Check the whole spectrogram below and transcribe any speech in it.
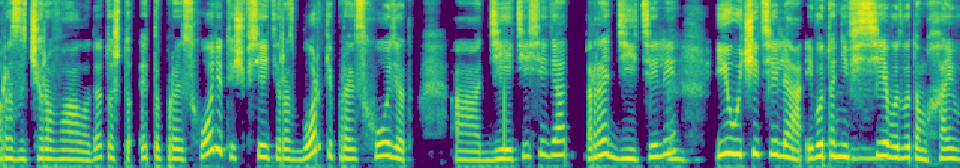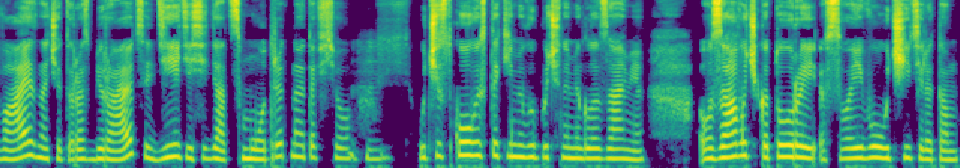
разочаровало, да, то, что это происходит, еще все эти разборки происходят, а, дети сидят, родители mm. и учителя, и вот они mm. все вот в этом хайвае, значит, разбираются, дети сидят, смотрят на это все, mm-hmm. участковый с такими выпученными глазами, завуч, который своего учителя там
